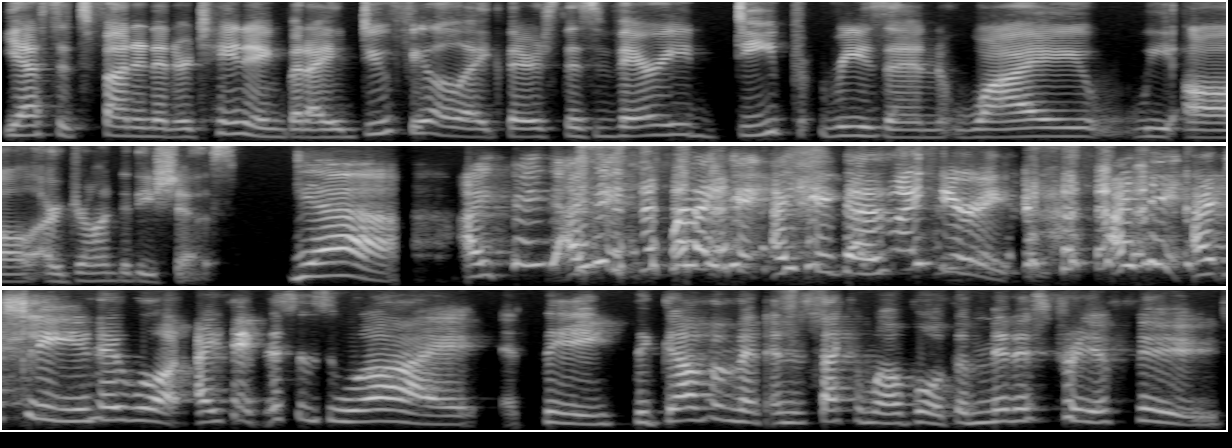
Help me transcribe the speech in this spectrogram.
yes, it's fun and entertaining, but I do feel like there's this very deep reason why we all are drawn to these shows. Yeah, I think I think well, I think I think that's, that's my theory. I think actually, you know what? I think this is why the the government in the Second World War, the Ministry of Food,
